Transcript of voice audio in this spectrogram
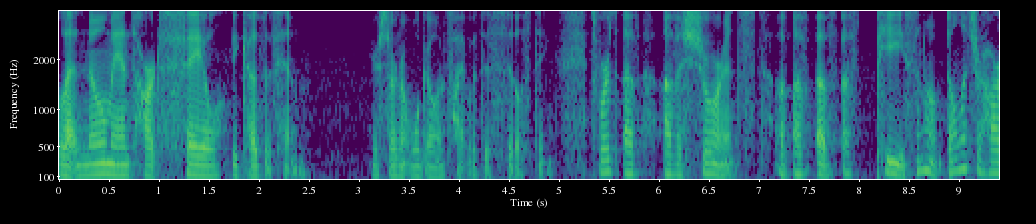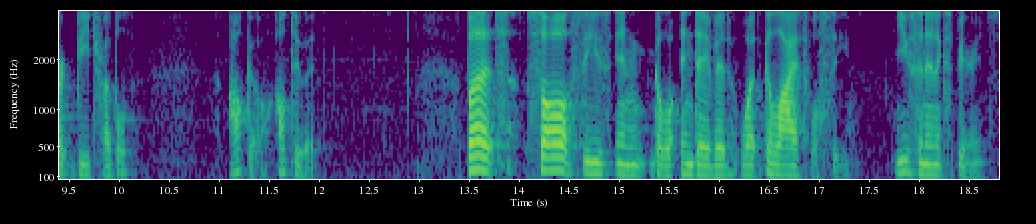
Let no man's heart fail because of him your servant will go and fight with this Philistine. It's words of, of assurance, of, of, of, of peace. No, don't let your heart be troubled. I'll go, I'll do it. But Saul sees in, in David what Goliath will see youth and inexperience.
